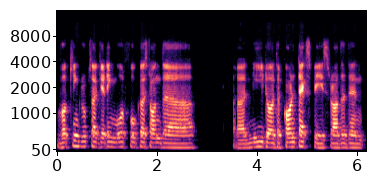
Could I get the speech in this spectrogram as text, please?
working groups are getting more focused on the uh, need or the context space rather than,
